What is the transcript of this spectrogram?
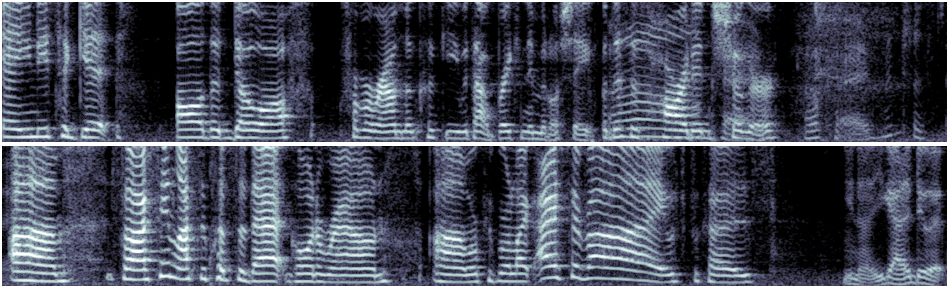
and you need to get all the dough off from around the cookie without breaking the middle shape. But this oh, is hardened okay. sugar. Okay, interesting. Um, so I've seen lots of clips of that going around um, where people are like, "I survived," because you know you got to do it.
